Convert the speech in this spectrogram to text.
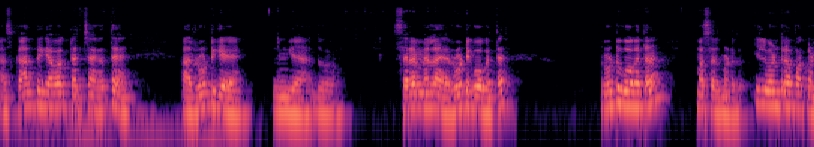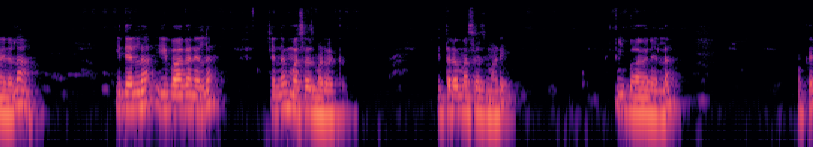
ಆ ಸ್ಕಾಲ್ಪಿಗೆ ಯಾವಾಗ ಟಚ್ ಆಗುತ್ತೆ, ಆ ರೂಟಿಗೆ ನಿಮಗೆ ಅದು ಸೆರಮ್ ಎಲ್ಲ ರೂಟಿಗೆ ಹೋಗುತ್ತೆ. ರೂಟಿಗೆ ಹೋಗೋ ಥರ ಮಸಾಜ್ ಮಾಡೋದು. ಇಲ್ಲಿ ಒಂದು ಡ್ರಾಪ್ ಹಾಕ್ಕೊಂಡಿದ್ದಲ್ಲ ಇದೆಲ್ಲ ಈ ಭಾಗನೆಲ್ಲ ಚೆನ್ನಾಗಿ ಮಸಾಜ್ ಮಾಡಬೇಕು. ಈ ಥರ ಮಸಾಜ್ ಮಾಡಿ ಈ ಭಾಗನೆಲ್ಲ ಓಕೆ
